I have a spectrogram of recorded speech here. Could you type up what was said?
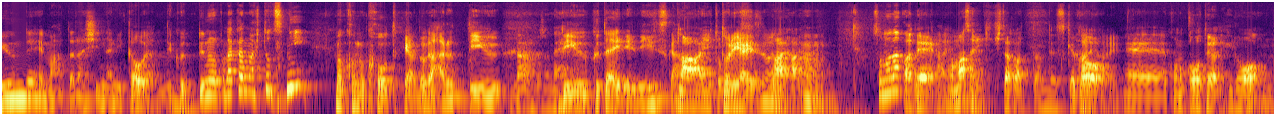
いうんで、まあ、新しい何かをやっていくっていうのの中の一つに、まあ、このコートヤードがあるっていうなるほどね。っていう具体例でいいですか？ああいいと思います。りあえずはね。はいはいはい。うんその中で、はい。まあ、まさに聞きたかったんですけど、はいはい。えーこのコートヤード広尾、うん。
